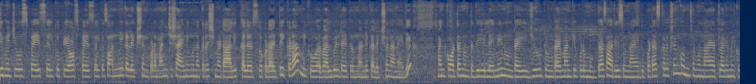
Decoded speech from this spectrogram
జిమిచూ space silk pure space silk so అన్ని కలెక్షన్ కూడా మంచి షైనింగ్ ఉన్న క్రష్ మెటాలిక్ కలర్స్లో కూడా అయితే ఇక్కడ మీకు అవైలబిలిటీ అయితే ఉందండి కలెక్షన్ అనేది. అండ్ కాటన్ ఉంటుంది లెనిన్ ఉంటాయి జ్యూట్ ఉంటాయి. మనకి ఇప్పుడు ముగ్దా సారీస్ ఉన్నాయి దుపటాస్ కలెక్షన్ కొంచెం ఉన్నాయి. అట్లాగే మీకు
